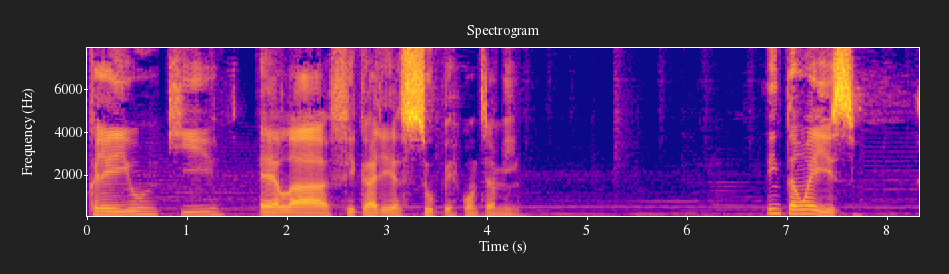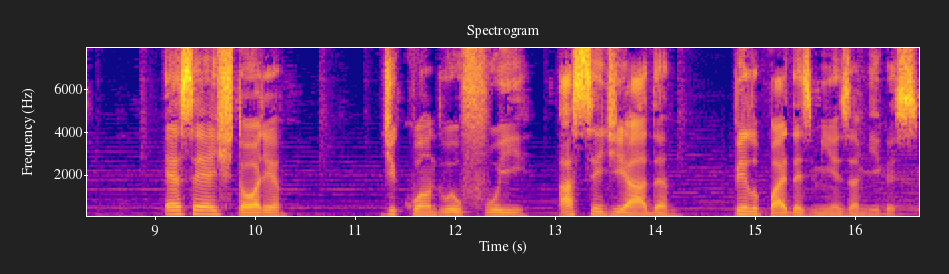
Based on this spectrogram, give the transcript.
creio que ela ficaria super contra mim. Então é isso. Essa é a história de quando eu fui assediada pelo pai das minhas amigas.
